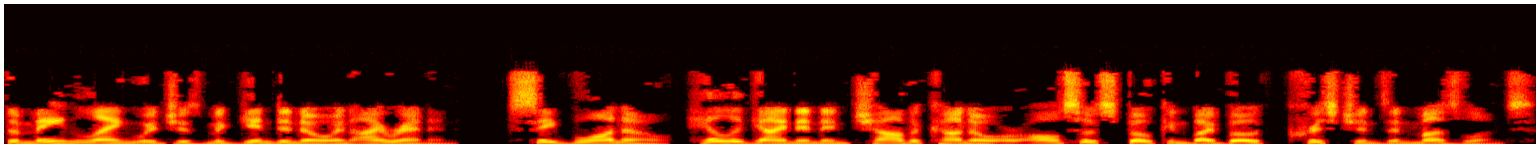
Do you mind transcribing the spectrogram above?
The main language is Maguindanao and Iranan. Cebuano, Hiligaynon and Chavacano are also spoken by both Christians and Muslims.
